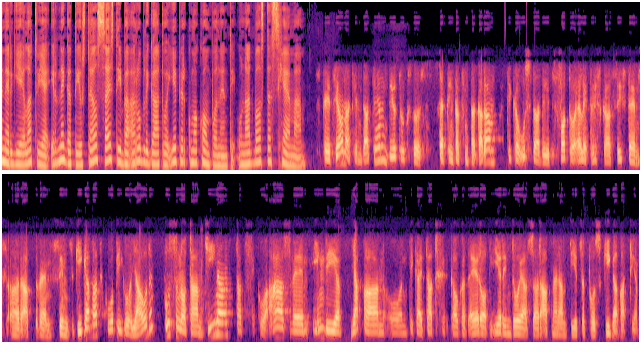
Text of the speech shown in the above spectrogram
enerģijai Latvijai ir negatīvs tēls saistībā ar obligāto iepirkuma komponenti un atbalsta schēmām. Pēc jaunākiem datiem 2000. 17. gadā tika uzstādīts fotoelektriskās sistēmas ar aptuveni 100 gigabatu kopīgo jaudu. Pusi no tām Ķīnā, tad seko ASV, Indija, Japāna un tikai tad kaut kad Eiropa ierindojās ar apmēram 5,5 gigabatiem.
